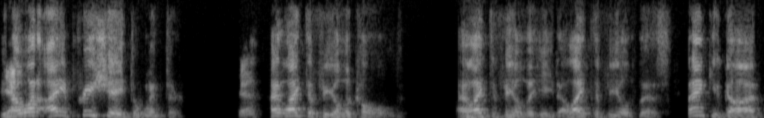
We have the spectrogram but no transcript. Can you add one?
you Yeah. know what? I appreciate the winter. Yeah. I like to feel the cold. I mm-hmm. like to feel the heat. I like to feel this. Thank you, God.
